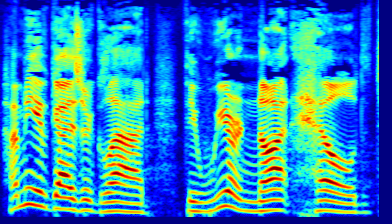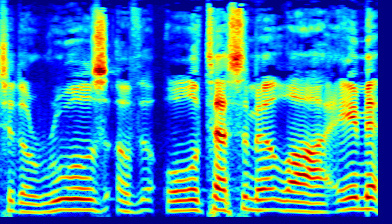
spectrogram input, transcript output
How many of you guys are glad that we are not held to the rules of the Old Testament law? Amen.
